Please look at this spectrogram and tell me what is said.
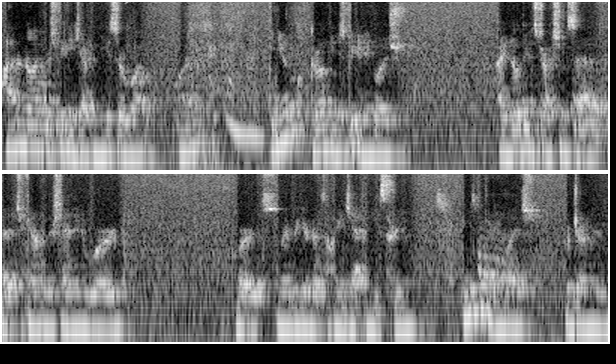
I don't know if you're speaking Japanese or what. What? Can you, girl, can you speak in English? I know the instructions said that you cannot understand any word, words. Maybe you're not talking Japanese, are you? Can you speak in English or German,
